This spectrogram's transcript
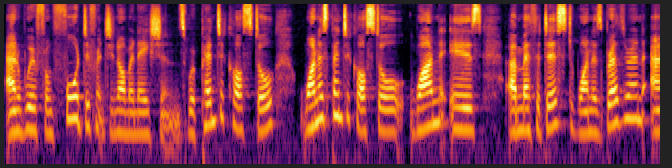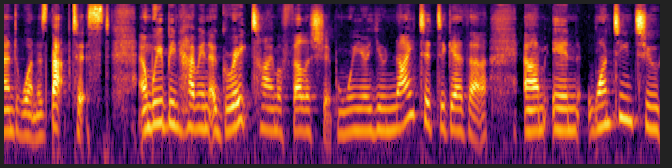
and we're from four different denominations. We're Pentecostal. One is Pentecostal, one is uh, Methodist, one is Brethren, and one is Baptist. And we've been having a great time of fellowship, and we are united together um, in wanting to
